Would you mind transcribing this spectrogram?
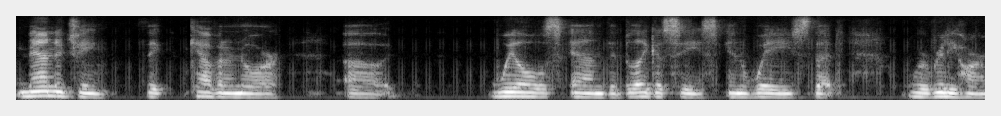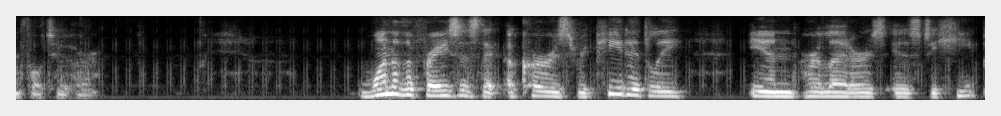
managing the Cavanagh uh, wills and the legacies in ways that were really harmful to her. One of the phrases that occurs repeatedly in her letters is to heap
